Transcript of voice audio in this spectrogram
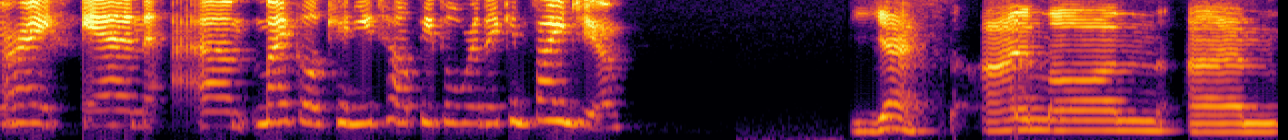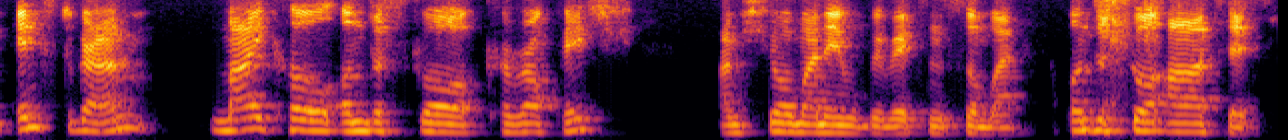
All right. And um, Michael, can you tell people where they can find you? yes, I'm on um, Instagram, Michael underscore Karopish. I'm sure my name will be written somewhere. Underscore artist.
